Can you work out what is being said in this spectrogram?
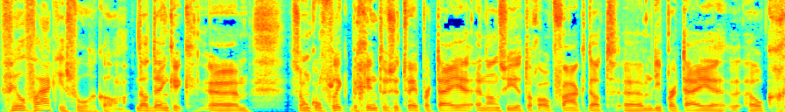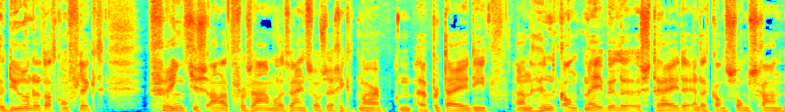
veel vaker is voorgekomen. Dat denk ik. Um, Zo'n conflict begint tussen twee partijen. En dan zie je toch ook vaak dat um, die partijen ook gedurende dat conflict vriendjes aan het verzamelen zijn, zo zeg ik het maar. Partijen die aan hun kant mee willen strijden. En dat kan soms gaan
